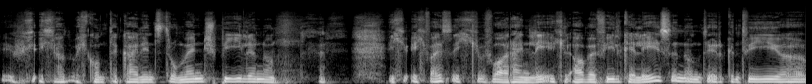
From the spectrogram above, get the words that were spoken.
ich, ich, ich konnte kein Instrument spielen und ich, ich weiß, ich war ein, ich habe viel gelesen und irgendwie äh,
